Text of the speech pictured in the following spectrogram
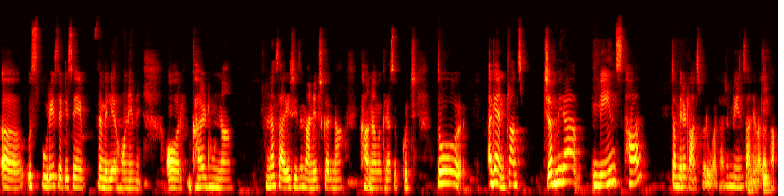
उस पूरे सिटी से फेमिलियर होने में। और घर ढूंढना ना सारी चीज़ें मैनेज करना खाना वगैरह सब कुछ। तो अगेन ट्रांस जब मेरा मेंस था तब मेरा ट्रांसफ़र हुआ था जब मेंस आने वाला Okay. था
